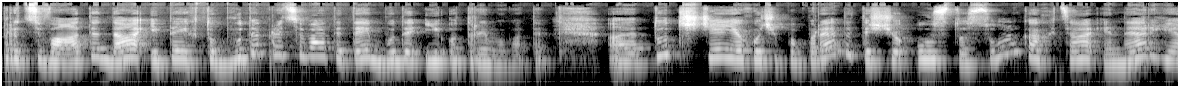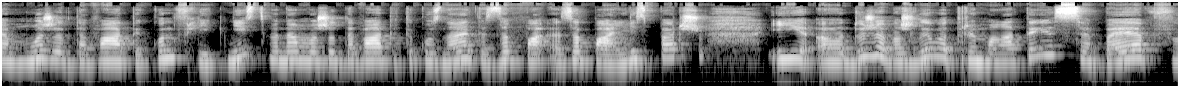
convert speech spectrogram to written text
Працювати, да, і той, хто буде працювати, той буде і отримувати. Тут ще я хочу попередити, що у стосунках ця енергія може давати конфліктність, вона може давати таку, знаєте, запальність першу. І е, дуже важливо тримати себе в,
